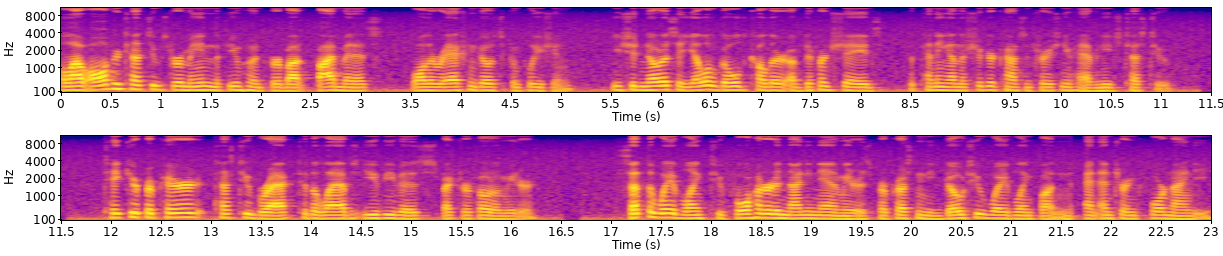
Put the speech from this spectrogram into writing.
Allow all of your test tubes to remain in the fume hood for about 5 minutes while the reaction goes to completion. You should notice a yellow-gold color of different shades depending on the sugar concentration you have in each test tube. Take your prepared test tube rack to the lab's UV-Vis spectrophotometer. Set the wavelength to 490 nanometers by pressing the Go to Wavelength button and entering 490.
